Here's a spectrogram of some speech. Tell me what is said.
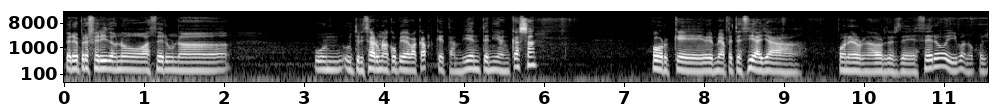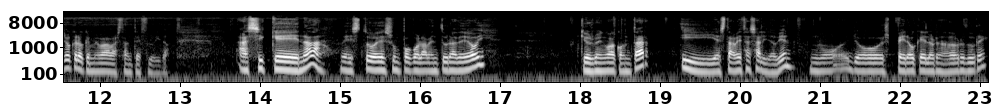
pero he preferido no hacer una, un, utilizar una copia de backup que también tenía en casa porque me apetecía ya poner ordenador desde cero y bueno, pues yo creo que me va bastante fluido. Así que nada, esto es un poco la aventura de hoy que os vengo a contar y esta vez ha salido bien. yo espero que el ordenador dure,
